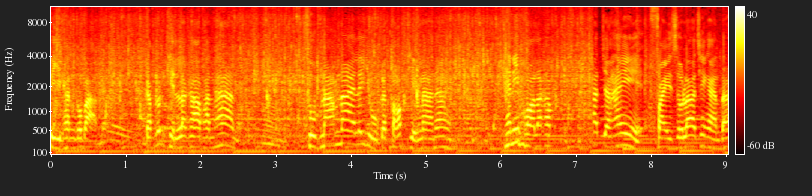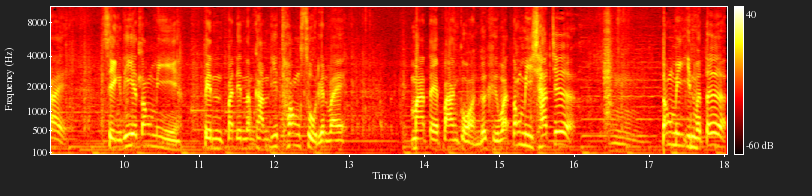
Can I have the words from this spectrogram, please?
4,000กว่าบาทเนี่ยกับรถเข็นราคาพันห้าเนี่ยสูบน้ำได้แล้วอยู่กระต๊อบเถียงนาได้ แค่นี้พอแล้วครับ ถ้าจะให้ไฟโซล่าร์ใช้งานได้ สิ่งที่จะต้องมีเป็นประเด็นสำคัญที่ท่องสูตรกันไว้ มาแต่ปางก่อนก็คือว่าต้องมีชาร์จเจอร์อืมต้องมีอินเวอร์เตอร์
